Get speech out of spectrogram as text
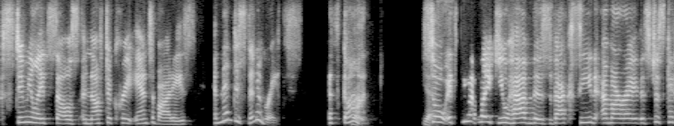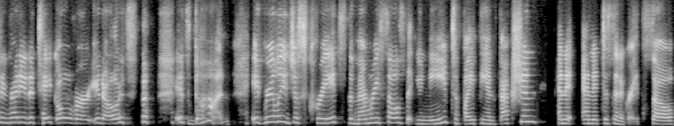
stimulates cells enough to create antibodies and then disintegrates. It's gone. Yes. So it's not like you have this vaccine mRNA that's just getting ready to take over, you know, it's it's gone. It really just creates the memory cells that you need to fight the infection and it and it disintegrates. So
